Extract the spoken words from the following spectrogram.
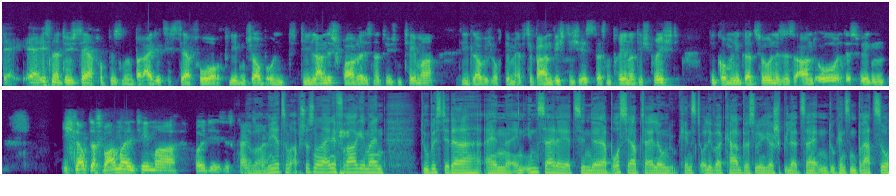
der, er ist natürlich sehr verbissen und bereitet sich sehr vor auf jeden Job und die Landessprache ist natürlich ein Thema, die, glaube ich, auch dem FC Bayern wichtig ist, dass ein Trainer die spricht. Die Kommunikation ist das A und O und deswegen ich glaube, das war mal ein Thema, heute ist es kein Aber mir zum Abschluss noch eine Frage. Ich meine, du bist ja da ein, ein Insider jetzt in der Bosse-Abteilung. Du kennst Oliver Kahn persönlich aus Spielerzeiten. Du kennst einen Brazzo.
